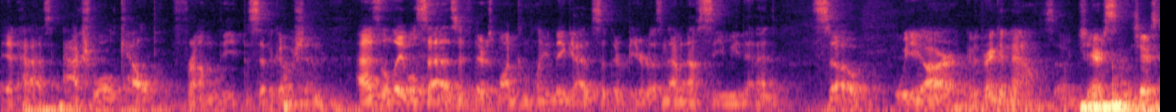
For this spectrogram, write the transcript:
It has actual kelp from the Pacific Ocean. As the label says, if there's one complaint they get, it's that their beer doesn't have enough seaweed in it. So we are gonna drink it now. So cheers. Cheers.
